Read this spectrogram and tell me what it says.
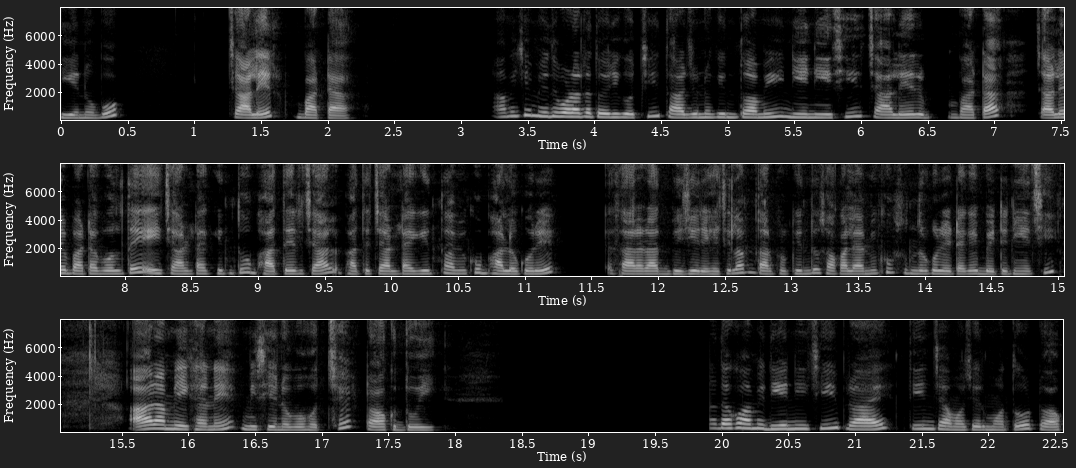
দিয়ে নেব চালের বাটা। আমি যে মেদু বড়াটা তৈরি করছি, তার জন্য কিন্তু আমি নিয়ে নিয়েছি চালের বাটা। চালের বাটা বলতে এই চালটা কিন্তু ভাতের চাল, ভাতের চালটা কিন্তু আমি খুব ভালো করে সারা রাত ভিজিয়ে রেখেছিলাম, তারপর কিন্তু সকালে আমি খুব সুন্দর করে এটাকে বেটে নিয়েছি। আর আমি এখানে মিশিয়ে নেব হচ্ছে টক দই। দেখো আমি দিয়ে নিয়েছি প্রায় তিন চামচের মতো টক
